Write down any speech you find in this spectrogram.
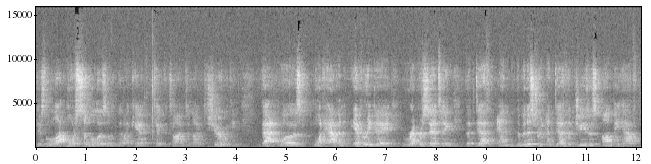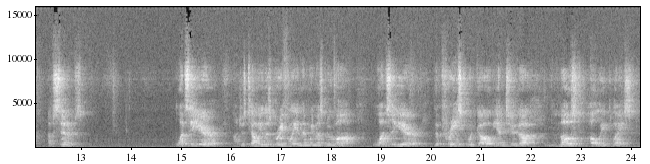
There's a lot more symbolism that I can't take the time tonight to share with you. That was what happened every day, representing the death and the ministry and death of Jesus on behalf of sinners. Once a year, I'll just tell you this briefly and then we must move on. Once a year, the priest would go into the most holy place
